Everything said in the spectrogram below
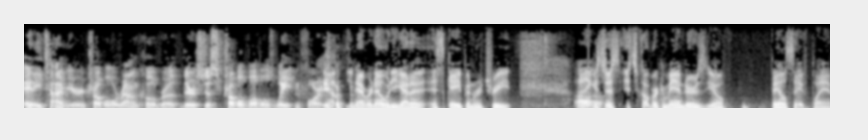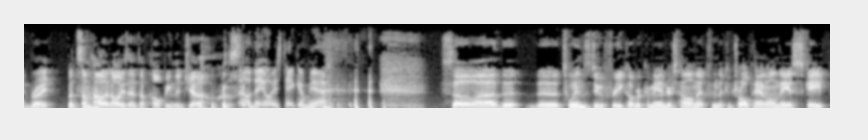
anytime you're in trouble around Cobra, there's just trouble bubbles waiting for you. Yep, you never know when you got to escape and retreat. I think it's Uh, just it's Cobra Commander's you know fail safe plan. right, but somehow it always ends up helping the Joes. No, they always take them. Yeah. So uh, the the twins do free Cobra Commander's helmet from the control panel, and they escape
